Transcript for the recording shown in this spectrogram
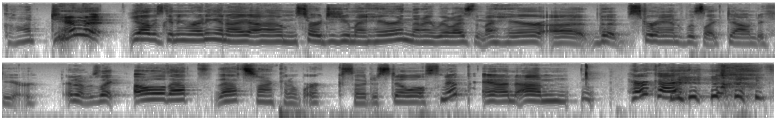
God damn it! Yeah, I was getting ready and I um, started to do my hair, and then I realized that my hair, uh, the strand was like down to here, and I was like, "Oh, that's that's not gonna work." So just did a little snip, and um, haircut.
